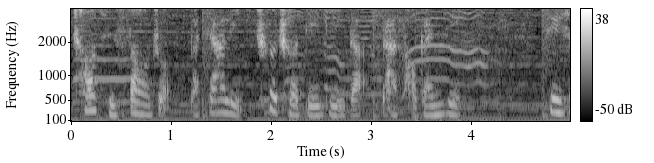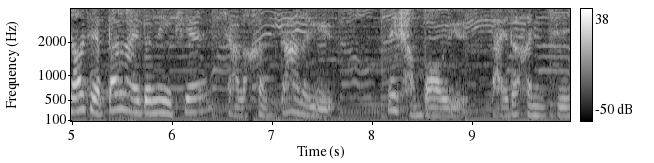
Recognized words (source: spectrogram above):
抄起扫帚把家里彻彻底底地打扫干净。景小姐搬来的那天下了很大的雨，那场暴雨来得很急。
